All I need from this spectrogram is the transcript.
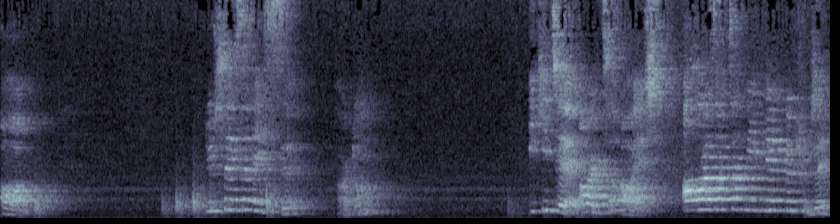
A 180 eksi pardon 2C artı A eşit. A'lar zaten bilgilerini götürecek.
